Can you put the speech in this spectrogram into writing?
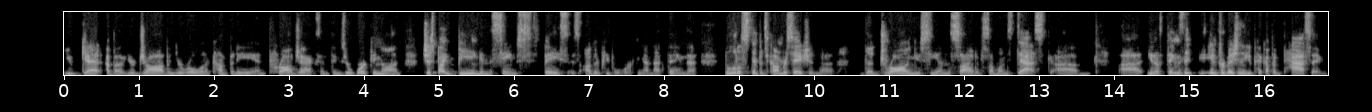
you get about your job and your role in a company and projects and things you're working on just by being in the same space as other people working on that thing the, the little snippets of conversation the the drawing you see on the side of someone's desk um, uh, you know things that information that you pick up in passing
